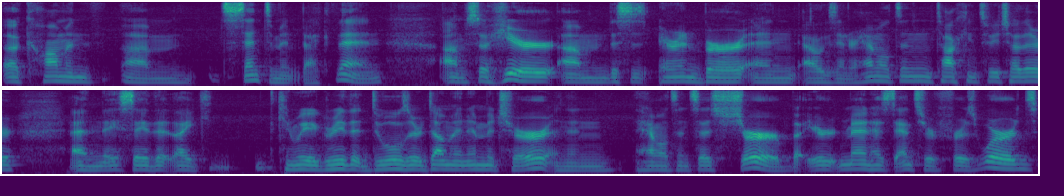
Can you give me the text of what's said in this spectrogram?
a common um, sentiment back then. Um, so here, um, this is Aaron Burr and Alexander Hamilton talking to each other, and they say that like, can we agree that duels are dumb and immature? And then Hamilton says, sure, but your man has to answer for his words.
